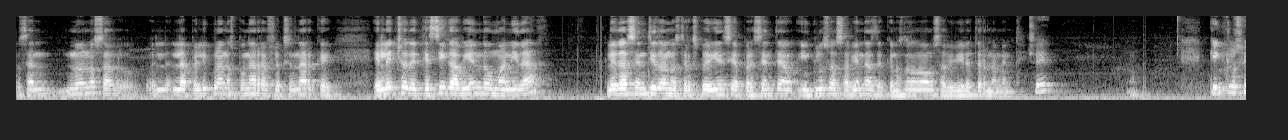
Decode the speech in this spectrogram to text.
O sea, no nos, la película nos pone a reflexionar que el hecho de que siga habiendo humanidad le da sentido a nuestra experiencia presente, incluso a sabiendas de que nosotros vamos a vivir eternamente. Sí. Que incluso,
